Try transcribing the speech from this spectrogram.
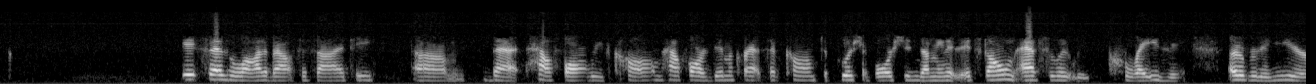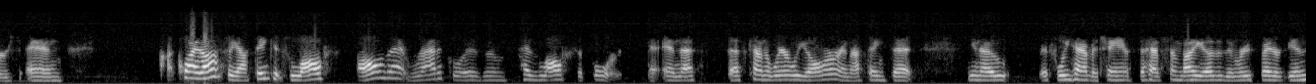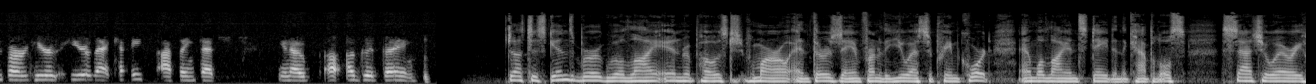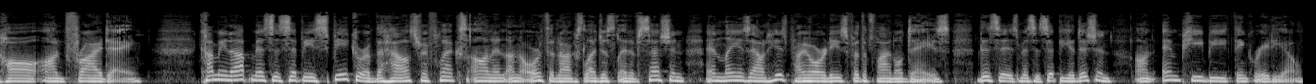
it says a lot about society um, that how far we've come, how far Democrats have come to push abortions. I mean, it, it's gone absolutely crazy over the years, and quite honestly, I think it's lost all that radicalism has lost support, and that's that's kind of where we are. And I think that you know if we have a chance to have somebody other than Ruth Bader Ginsburg hear hear that case, I think that's you know a, a good thing. Justice Ginsburg will lie in repose tomorrow and Thursday in front of the U.S. Supreme Court and will lie in state in the Capitol's Statuary Hall on Friday. Coming up, Mississippi's Speaker of the House reflects on an unorthodox legislative session and lays out his priorities for the final days. This is Mississippi Edition on MPB Think Radio.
